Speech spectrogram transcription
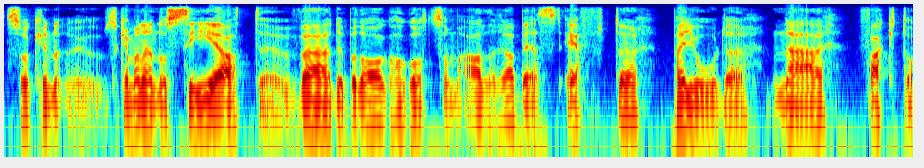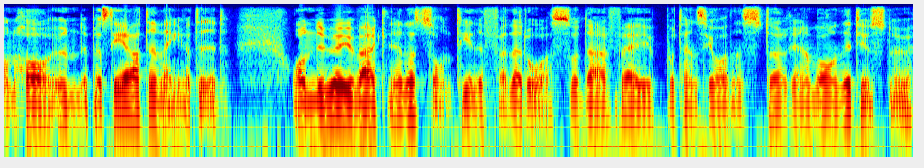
så kan, så kan man ändå se att eh, värdebolag har gått som allra bäst efter perioder när faktorn har underpresterat en längre tid. Och nu är ju verkligen ett sådant tillfälle då så därför är ju potentialen större än vanligt just nu.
